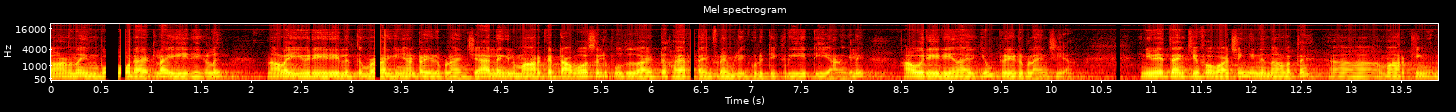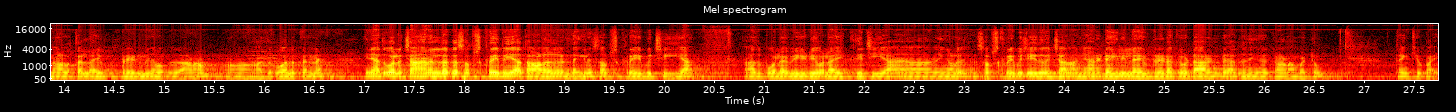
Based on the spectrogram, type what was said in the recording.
കാണുന്ന ഇമ്പോർട്ടന്റ് ആയിട്ടുള്ള ഏരിയകൾ നാളെ ഈ ഒരു ഏരിയയിൽ എത്തുമ്പോഴായിരിക്കും ഞാൻ ട്രേഡ് പ്ലാൻ ചെയ്യുക. അല്ലെങ്കിൽ മാർക്കറ്റ് അവേഴ്സിൽ പുതുതായിട്ട് higher time frame liquidity create ചെയ്യുകയാണെങ്കിൽ ആ ഒരു ഏരിയയിൽ നിന്നായിരിക്കും ട്രേഡ് പ്ലാൻ ചെയ്യുക. Anyway thank you for watching ഇനി നാളത്തെ മാർക്കിംഗ് നാളത്തെ ലൈവ് ട്രേഡിൽ നമുക്ക് കാണാം. അതുപോലെ തന്നെ ഇനി അതുപോലെ ചാനലിലൊക്കെ സബ്സ്ക്രൈബ് ചെയ്യാത്ത ആളുകളുണ്ടെങ്കിൽ സബ്സ്ക്രൈബ് ചെയ്യുക. അതുപോലെ വീഡിയോ ലൈക്ക് ചെയ്യുക. നിങ്ങൾ സബ്സ്ക്രൈബ് ചെയ്ത് വെച്ചാൽ ഞാൻ ഡെയിലി ലൈവ് ട്രേഡൊക്കെ വിടാറുണ്ട് അത് നിങ്ങൾക്ക് കാണാൻ പറ്റും. താങ്ക് യു ബൈ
